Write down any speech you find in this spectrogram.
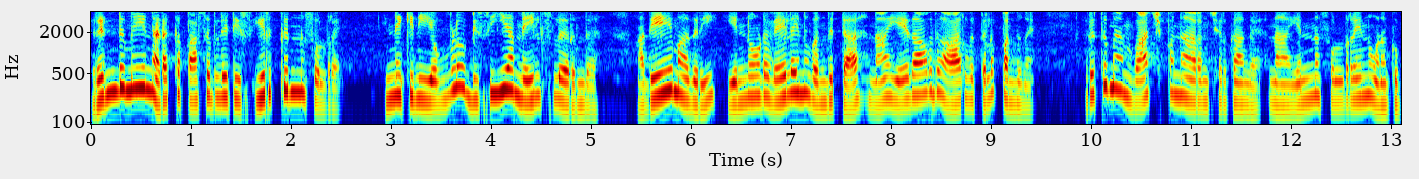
ரெண்டுமே நடக்க பாசிபிலிட்டிஸ் இருக்குன்னு சொல்றேன். இன்னைக்கு நீ எவ்வளோ பிஸியா மெயில்ஸ்ல இருந்த? அதே மாதிரி என்னோட வேலைன்னு வந்துட்டா நான் ஏதாவது ஆர்வத்துல பண்ணுவேன். ரித்து மேம் வாட்ச் பண்ண ஆரம்பிச்சிருக்காங்க. நான் என்ன சொல்றேன்னு உனக்கு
